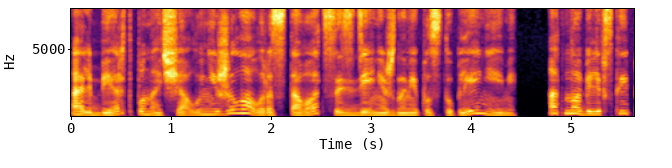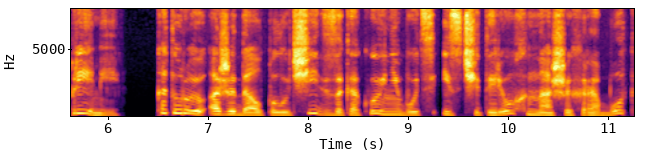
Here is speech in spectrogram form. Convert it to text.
Альберт поначалу не желал расставаться с денежными поступлениями от Нобелевской премии, которую ожидал получить за какую-нибудь из четырех наших работ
